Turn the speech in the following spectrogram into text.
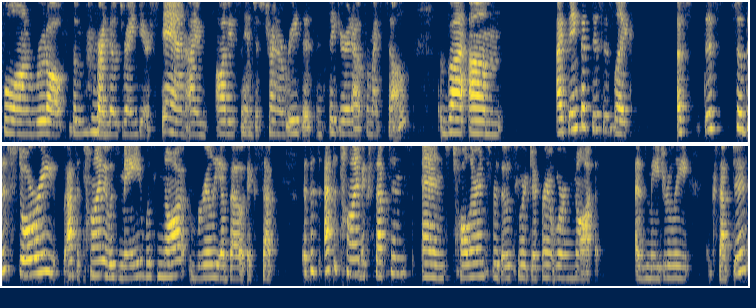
full on Rudolph the Red-Nosed Reindeer stan. I obviously am just trying to read this and figure it out for myself. But um, I think that this is like a, this. So this story at the time it was made was not really about accept. At the, at the time, acceptance and tolerance for those who are different were not as majorly accepted.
